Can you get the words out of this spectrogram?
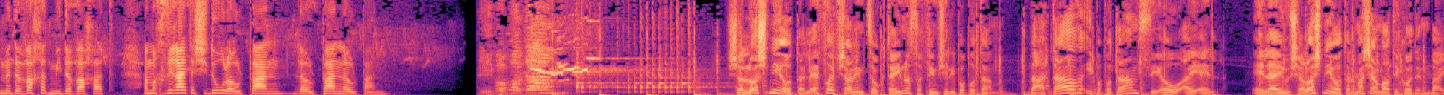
מדווחת מדווחת, המחזירה את השידור לאולפן, לאולפן, לאולפן. היפופוטם! שלוש שניות על איפה אפשר למצוא קטעים נוספים של היפופוטם. באתר היפופוטם co.il. אלה היו שלוש שניות על מה שאמרתי קודם, ביי.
